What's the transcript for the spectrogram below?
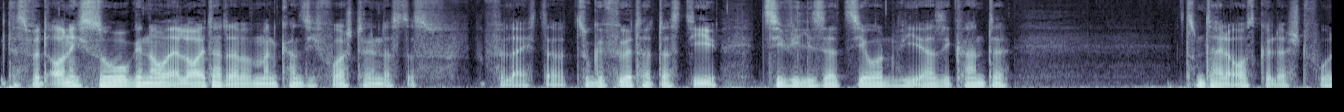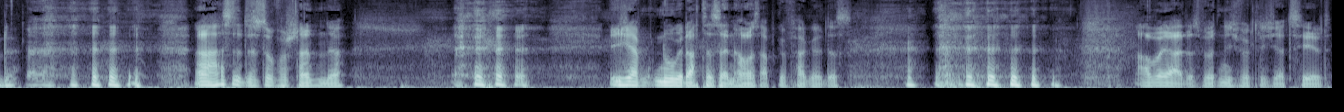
das wird auch nicht so genau erläutert, aber man kann sich vorstellen, dass das vielleicht dazu geführt hat, dass die Zivilisation, wie er sie kannte, zum Teil ausgelöscht wurde. ah, hast du das so verstanden, ja? ich habe nur gedacht, dass sein Haus abgefackelt ist. aber ja, das wird nicht wirklich erzählt.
